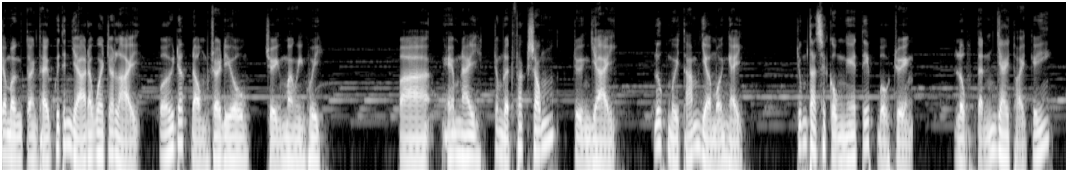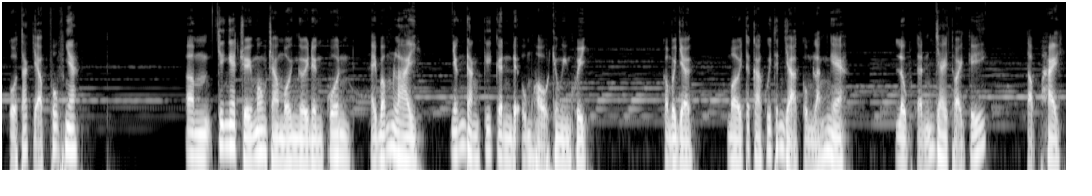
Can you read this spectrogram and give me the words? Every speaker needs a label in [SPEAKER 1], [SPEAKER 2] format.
[SPEAKER 1] Chào mừng toàn thể quý thính giả đã quay trở lại với Đất Động Radio truyện Ma Nguyên Huy. Và ngày hôm nay trong lịch phát sóng truyện dài lúc 18 giờ mỗi ngày Chúng ta sẽ cùng nghe tiếp bộ truyện Lục tỉnh giai thoại ký của tác giả Phúc nha. Um, Khi nghe truyện mong rằng mọi người đừng quên hãy bấm like, nhấn đăng ký kênh để ủng hộ cho Nguyên Huy. Còn bây giờ mời tất cả quý thính giả cùng lắng nghe Lục tỉnh giai thoại ký tập 2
